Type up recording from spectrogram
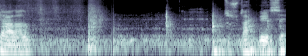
Aşağı alalım. Tuz takviyesi.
